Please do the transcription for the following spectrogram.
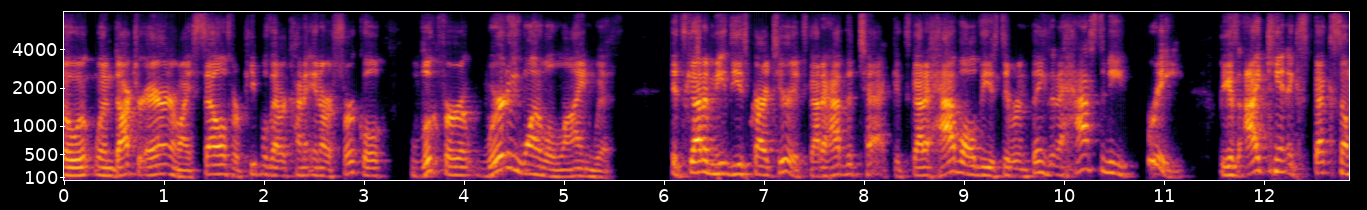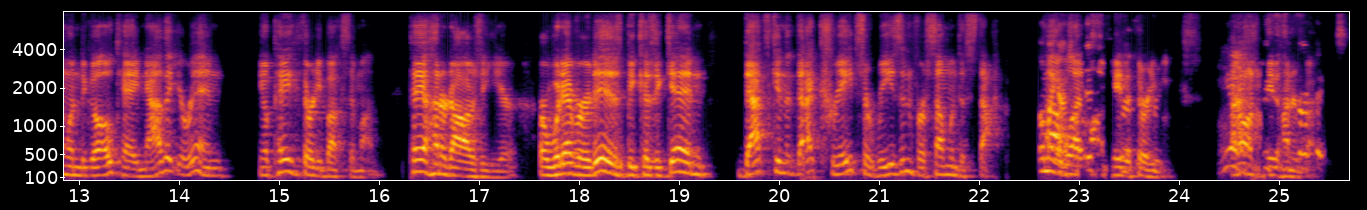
so when Dr. Erin or myself or people that are kind of in our circle look for where do we want to align with it's got to meet these criteria. It's got to have the tech. It's got to have all these different things, and it has to be free because I can't expect someone to go, okay, now that you're in, you know, pay thirty bucks a month, pay hundred dollars a year, or whatever it is, because again, that's gonna that creates a reason for someone to stop. Oh my oh, gosh, well, I don't pay the thirty bucks. Yes, I don't want to pay the hundred bucks.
